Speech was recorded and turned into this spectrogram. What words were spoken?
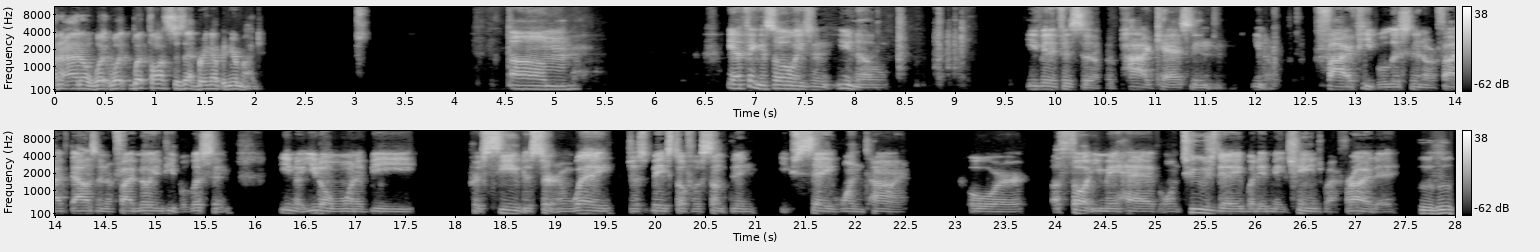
I don't, I don't know what, what, what thoughts does that bring up in your mind? Um, yeah, I think it's always, you know, even if it's a, a podcast and, you know, five people listen or 5,000 or 5 million people listen, you know, you don't want to be perceived a certain way just based off of something you say one time or a thought you may have on Tuesday, but it may change by Friday. Mm-hmm.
